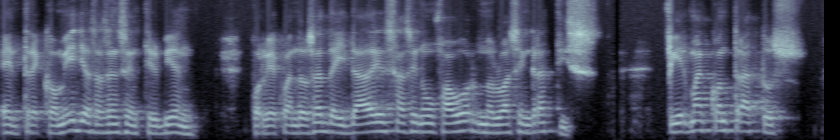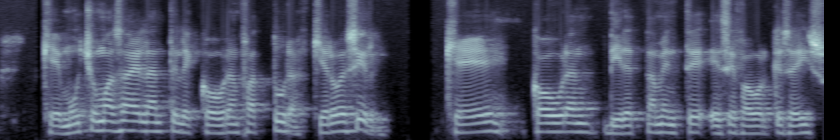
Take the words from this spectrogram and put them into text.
entre comillas, hacen sentir bien, porque cuando esas deidades hacen un favor, no lo hacen gratis. Firman contratos que mucho más adelante le cobran factura. Quiero decir, que cobran directamente ese favor que se hizo.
